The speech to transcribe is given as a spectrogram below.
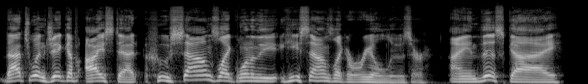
That's when Jacob Eystad, who sounds like one of the, he sounds like a real loser. I mean, this guy,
